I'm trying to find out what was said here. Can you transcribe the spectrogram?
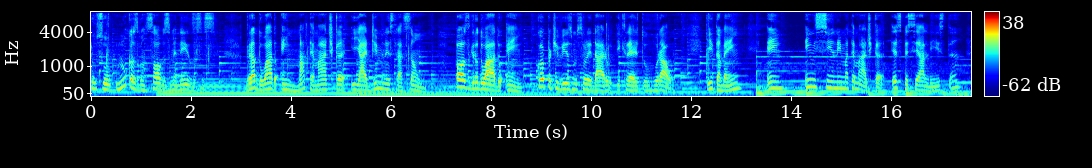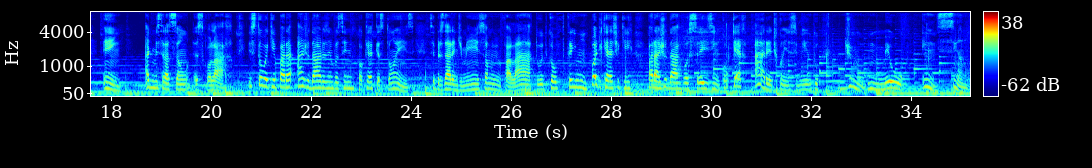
Eu sou Lucas Gonçalves Menezes, graduado em Matemática e Administração, pós-graduado em Cooperativismo Solidário e Crédito Rural e também em Ensino em Matemática, especialista em Administração Escolar. Estou aqui para ajudá-los em vocês em qualquer questões. Se precisarem de mim, só me falar tudo que eu crio um podcast aqui para ajudar vocês em qualquer área de conhecimento de, do meu ensino.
